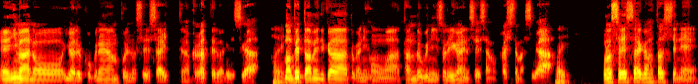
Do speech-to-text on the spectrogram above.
えー、今あの、いわゆる国連安保理の制裁っていうのはかかってるわけですが、はい、まあ別途アメリカとか日本は単独にそれ以外の制裁も課してますが、はい、この制裁が果たしてね、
